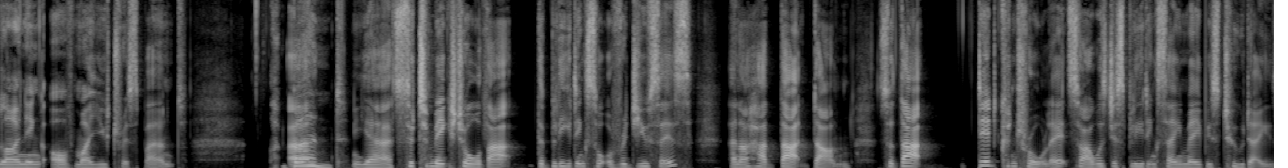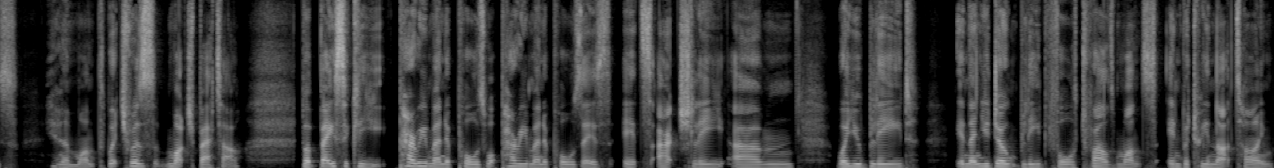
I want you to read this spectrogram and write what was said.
lining of my uterus burnt. And- burnt. yeah. So to make sure that the bleeding sort of reduces, and I had that done. So that did control it. So I was just bleeding, say maybe it's two days in a month, which was much better. But basically, perimenopause. What perimenopause is? It's actually um, where you bleed and then you don't bleed for 12 months in between that time.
